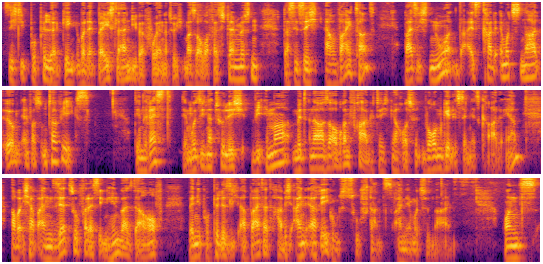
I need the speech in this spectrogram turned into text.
sich die Pupille gegenüber der Baseline, die wir vorher natürlich immer sauber feststellen müssen, dass sie sich erweitert, weiß ich nur, da ist gerade emotional irgendetwas unterwegs. Den Rest, den muss ich natürlich wie immer mit einer sauberen Fragetechnik herausfinden, worum geht es denn jetzt gerade. Ja? Aber ich habe einen sehr zuverlässigen Hinweis darauf, wenn die Pupille sich erweitert, habe ich einen Erregungszustand, einen emotionalen. Und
